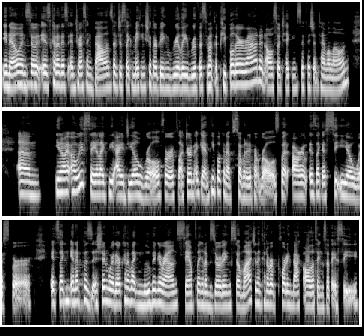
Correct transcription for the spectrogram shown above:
you know and so mm-hmm. it is kind of this interesting balance of just like making sure they're being really ruthless about the people they're around and also taking sufficient time alone um you know, I always say like the ideal role for a reflector, and again, people can have so many different roles, but our is like a CEO whisperer. It's like mm-hmm. in a mm-hmm. position where they're kind of like moving around, sampling and observing so much, and then kind of reporting back all the things that they see.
